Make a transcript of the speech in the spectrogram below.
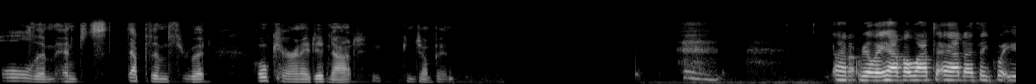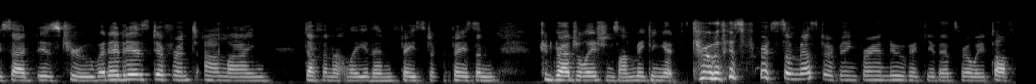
pull them and step them through it. Oh, Karen, I did not. You can jump in. I don't really have a lot to add. I think what you said is true, but it is different online, definitely, than face to face. And congratulations on making it through this first semester being brand new, Vicky. That's really tough.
